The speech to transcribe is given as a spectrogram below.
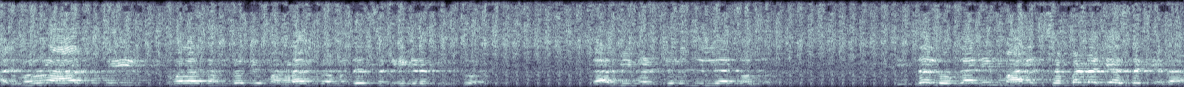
आणि म्हणून आज मी तुम्हाला सांगतो की महाराष्ट्रामध्ये सगळीकडे फिरतो कारण मी गडचिरोली जिल्ह्यात होतो. इथं लोकांनी मानस शंभर टक्के असं केला.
